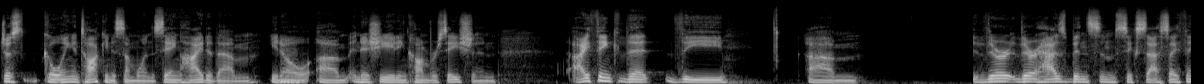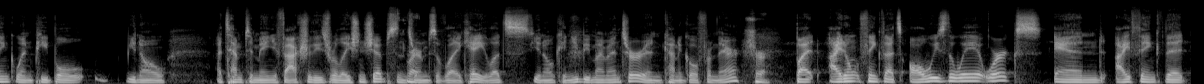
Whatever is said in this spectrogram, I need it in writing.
just going and talking to someone, saying hi to them, you know, um, initiating conversation. I think that the um, there there has been some success i think when people you know attempt to manufacture these relationships in terms of like hey let's you know can you be my mentor? and kind of go from there. Sure. but i don't think that's always the way it works. And i think that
